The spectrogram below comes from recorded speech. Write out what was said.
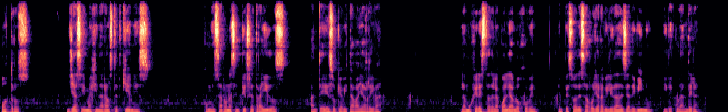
otros, ya se imaginará usted quiénes, comenzaron a sentirse atraídos ante eso que habitaba allá arriba. La mujer esta de la cual le hablo, joven, empezó a desarrollar habilidades de adivino y de curandera.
